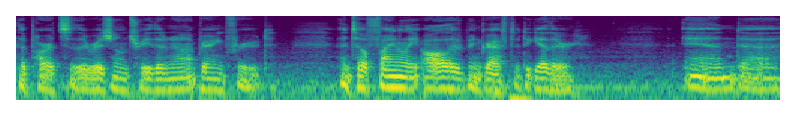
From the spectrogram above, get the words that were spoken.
the parts of the original tree that are not bearing fruit until finally all have been grafted together. And uh,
